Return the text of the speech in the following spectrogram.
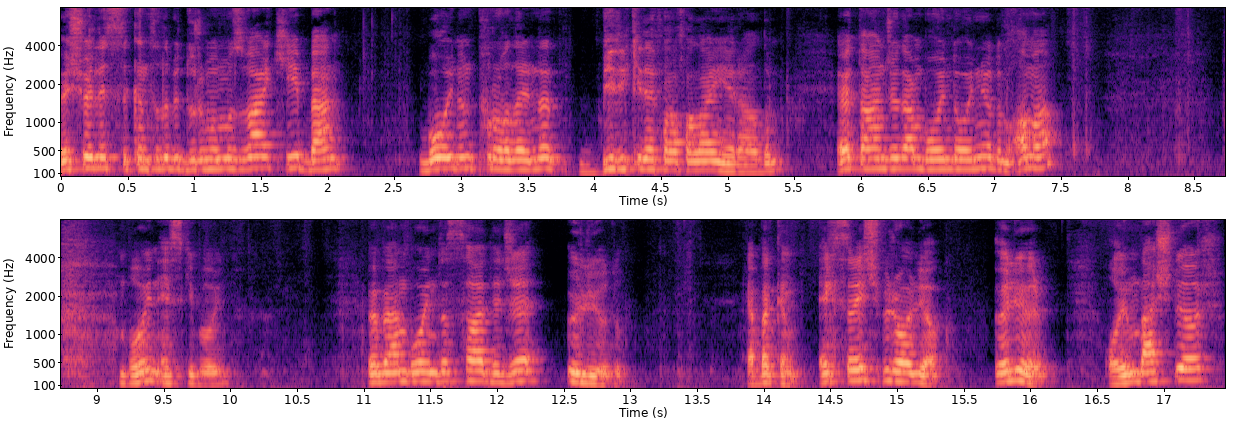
Ve şöyle sıkıntılı bir durumumuz var ki ben bu oyunun provalarında bir iki defa falan yer aldım. Evet daha önceden bu oyunda oynuyordum ama bu oyun eski bir oyun. Ve ben bu oyunda sadece ölüyordum. Ya bakın ekstra hiçbir rol yok. Ölüyorum. Oyun başlıyor.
